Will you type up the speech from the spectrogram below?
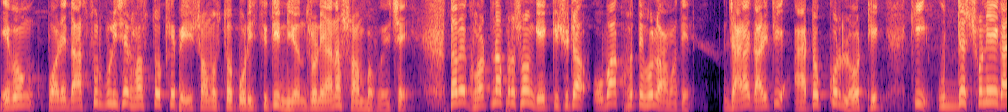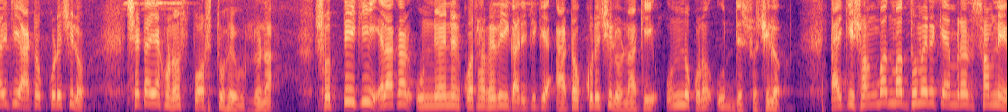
এবং পরে দাসপুর পুলিশের হস্তক্ষেপেই সমস্ত পরিস্থিতি নিয়ন্ত্রণে আনা সম্ভব হয়েছে। তবে ঘটনা প্রসঙ্গে কিছুটা অবাক হতে হলো আমাদের। যারা গাড়িটি আটক করল, ঠিক কি উদ্দেশ্য নিয়ে গাড়িটি আটক করেছিল, সেটাই এখনও স্পষ্ট হয়ে উঠল না। সত্যিই কি এলাকার উন্নয়নের কথা ভেবেই গাড়িটিকে আটক করেছিল নাকি অন্য কোনো উদ্দেশ্য ছিল? তাই কি সংবাদ মাধ্যমের ক্যামেরার সামনে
